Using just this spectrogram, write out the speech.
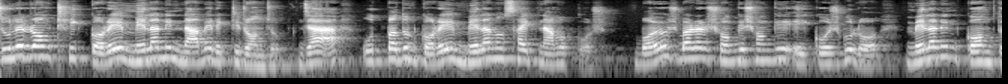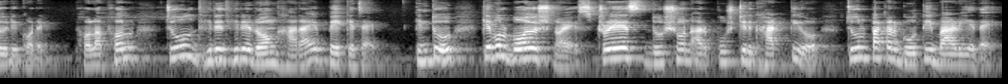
চুলের রং ঠিক করে মেলানিন নামের একটি রঞ্জক, যা উৎপাদন করে মেলানোসাইট নামক কোষ। বয়স বাড়ার সঙ্গে সঙ্গে এই কোষগুলো মেলানিন কম তৈরি করে। ফলাফল, চুল ধীরে ধীরে রং হারায় পেকে যায়। কিন্তু কেবল বয়স নয়, স্ট্রেস, দূষণ আর পুষ্টির ঘাটতিও চুল পাকার গতি বাড়িয়ে দেয়।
